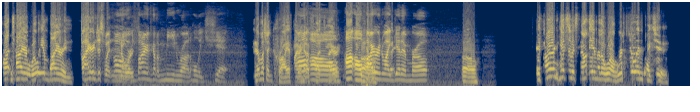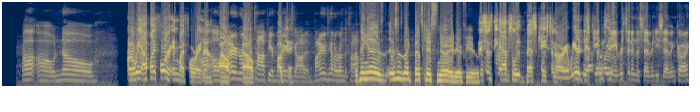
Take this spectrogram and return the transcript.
Flat tire, William Byron. Byron just went oh, north. Byron's got a mean run. Holy shit. You know how much I'd cry if Byron Uh had a flat oh. tire? Uh oh. Uh-oh. Byron might get him, bro. Oh. If Byron hits him, it's not the end of the world. We're still in by two. Uh oh, no. Or are we out by four or in by four right now? Uh oh. Out, Byron runs out. the top here. Byron's Okay. got it. Byron's got to run the top. The top. thing is, this is like best case scenario here for you. This is the absolute best case scenario. We are Is James definitely, Davison in the 77 car?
